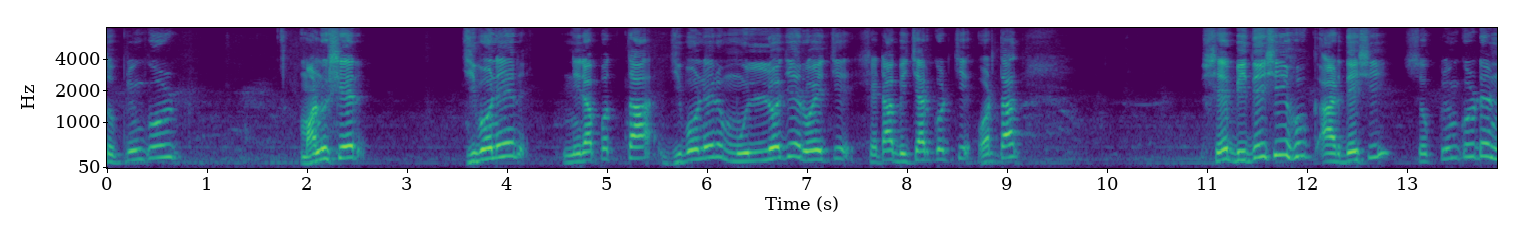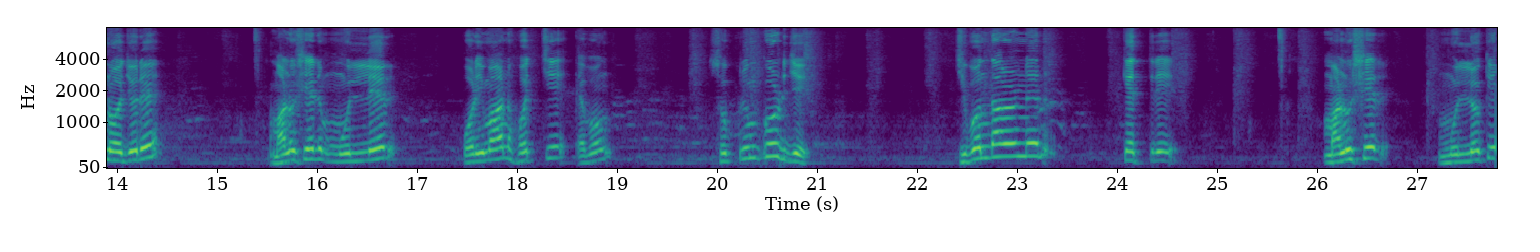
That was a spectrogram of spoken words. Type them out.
সুপ্রিম কোর্ট মানুষের জীবনের নিরাপত্তা, জীবনের মূল্য যে রয়েছে সেটা বিচার করছে, অর্থাৎ সে বিদেশি হোক আর দেশি, সুপ্রিম কোর্টের নজরে মানুষের মূল্যের পরিমাণ হচ্ছে এবং সুপ্রিম কোর্ট যে জীবন ধারণের ক্ষেত্রে মানুষের মূল্যকে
